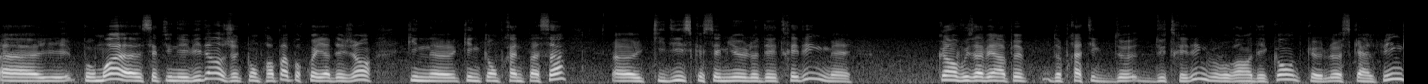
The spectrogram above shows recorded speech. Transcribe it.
Euh, pour moi c'est une évidence, je ne comprends pas pourquoi il y a des gens qui ne, comprennent pas ça, euh, qui disent que c'est mieux le day trading mais quand vous avez un peu de pratique du trading vous vous rendez compte que le scalping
